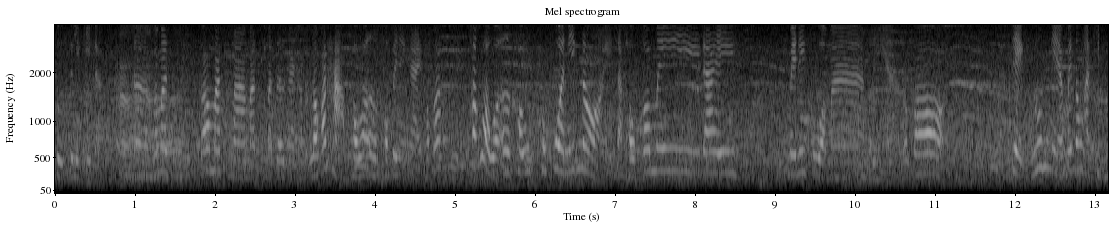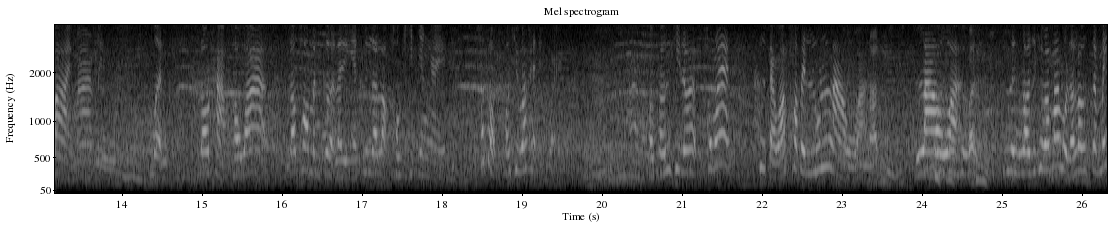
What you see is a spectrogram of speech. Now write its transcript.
ศูนย์ศิริกิตอะอ่า เออก็มาก็มามามามาเจอกันเราก็ถามเขาว่าเออเขาเป็นยังไงเขาก็เขาก็บอกว่าเออเขาเขากลัวนิดหน่อย แต่เขาก็ไม่ได้ไม่ได้กลัวมากอะไรเงี้ยแล้วก็เด็กรุ่นเนี้ยไม่ต้องอธิบายมากเลย เหมือนเราถามเขาว่าแล้วพอมันเกิดอะไรอย่างเงี้ยขึ้นแล้วเราเขาคิดยังไง เขาเขาคิดว่าเพราะว่าคือแต่ว่าพอเป็นรุ่นเราอะบ้านหมุนเราอะบ้านหมุนหนึ่งเราจะคิดว่าบ้านหมดแล้วเราจะไม่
